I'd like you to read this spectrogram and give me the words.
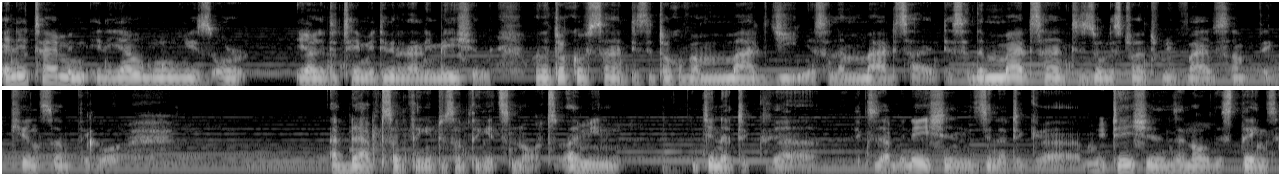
anytime in, in young movies or young entertainment, even in animation, when they talk of scientists, they talk of a mad genius and a mad scientist. And the mad scientist is always trying to revive something, kill something, or adapt something into something it's not. I mean, genetic uh, examinations, genetic uh, mutations, and all these things,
